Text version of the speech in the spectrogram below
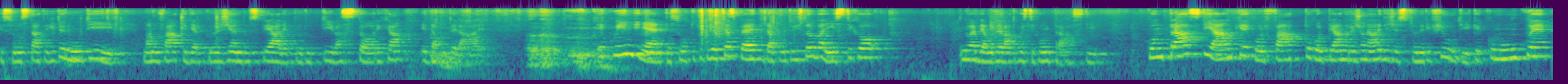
che sono stati ritenuti manufatti di archeologia industriale e produttiva storica e da tutelare. E quindi niente, sotto tutti questi aspetti dal punto di vista urbanistico noi abbiamo rilevato questi contrasti. Contrasti anche col fatto, col piano regionale di gestione rifiuti, che comunque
